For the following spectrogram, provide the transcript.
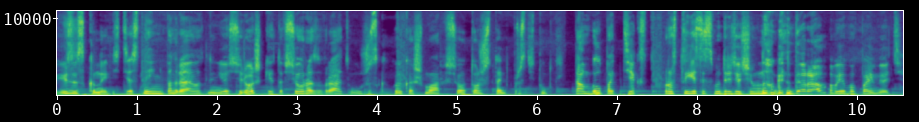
изысканной, естественно, ей не понравилось. Для нее сережки это все разврат, ужас, какой кошмар, все, тоже станет проституткой. Там был подтекст. Просто если смотреть очень много дорам, вы его поймете.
